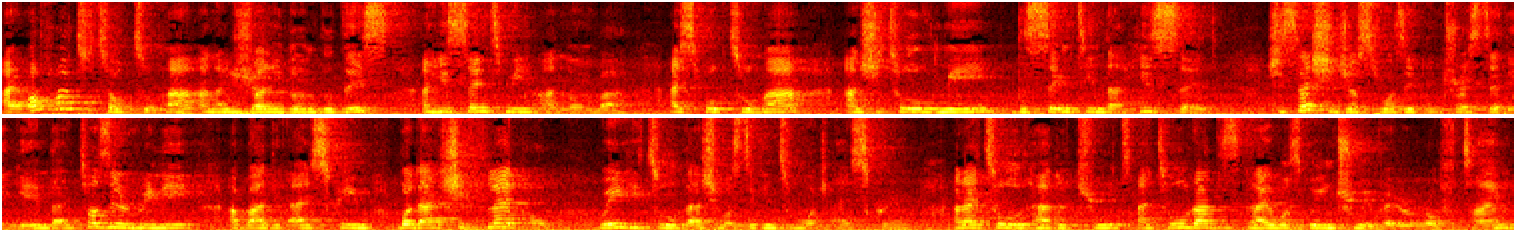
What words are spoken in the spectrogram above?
I offered to talk to her and I usually don't do this and he sent me her number. I spoke to her and she told me the same thing that he said. She said she just wasn't interested again, that it wasn't really about the ice cream, but that she fled up when he told her she was taking too much ice cream. And I told her the truth. I told her this guy was going through a very rough time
